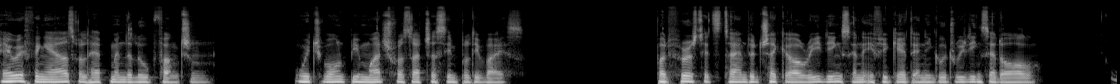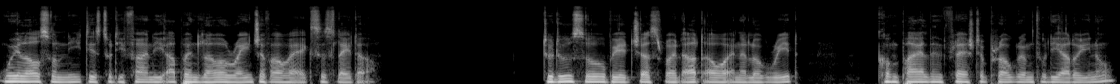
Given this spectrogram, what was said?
Everything else will happen in the loop function, which won't be much for such a simple device. But first it's time to check our readings and if we get any good readings at all. We'll also need this to define the upper and lower range of our axis later. To do so, we'll just write out our analog read, compile and flash the program to the Arduino,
